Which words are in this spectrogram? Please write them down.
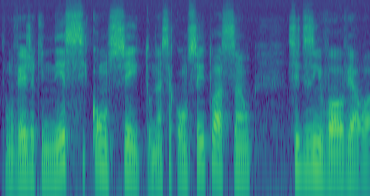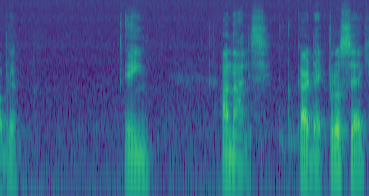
Então veja que nesse conceito, nessa conceituação, se desenvolve a obra em análise. Kardec prossegue.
